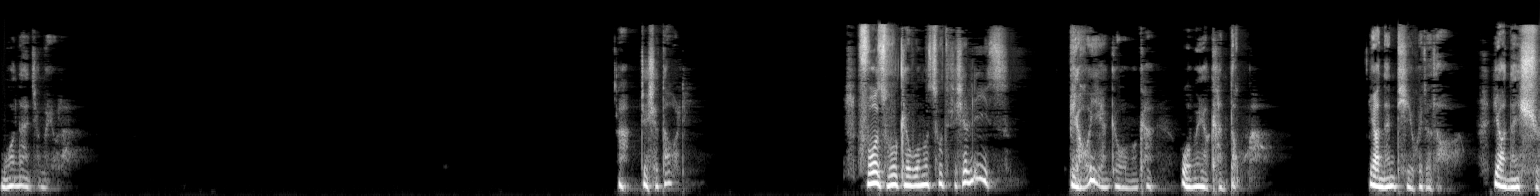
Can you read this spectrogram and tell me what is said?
磨难就没有了。啊，这些道理。佛祖给我们做的这些例子，表演给我们看，我们要看懂啊，要能体会得到啊，要能学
